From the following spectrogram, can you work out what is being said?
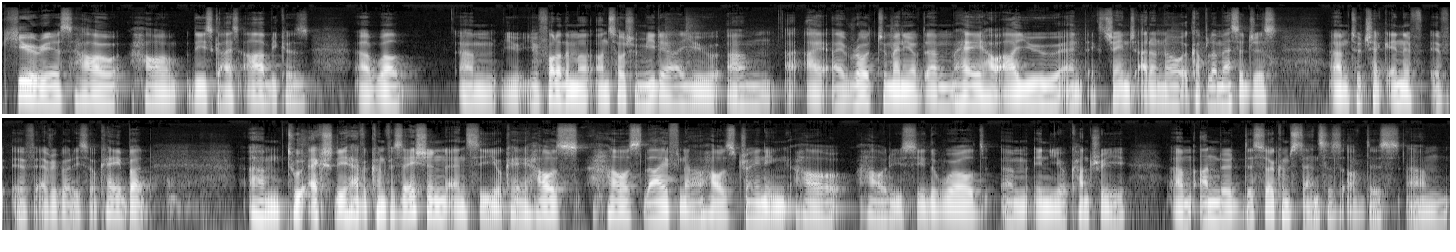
curious how how these guys are because uh, well um, you you follow them on social media. You um, I I wrote to many of them, hey, how are you, and exchange I don't know a couple of messages um, to check in if if if everybody's okay, but. Um, to actually have a conversation and see, okay, how's how's life now? How's training? How how do you see the world um, in your country um, under the circumstances of this um,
